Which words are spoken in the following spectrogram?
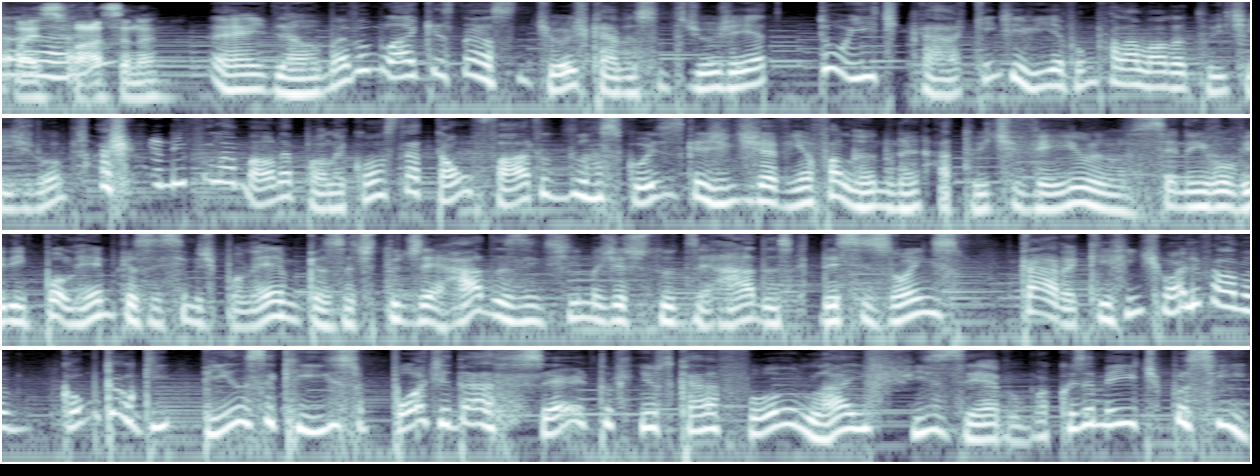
Mais fácil, né? É, então. Mas vamos lá, que esse não é o assunto de hoje, cara. O assunto de hoje aí é Twitch, cara. Quem diria? Vamos falar mal da Twitch aí de novo? Acho que é nem falar mal, né, Paulo? É constatar um fato das coisas que a gente já vinha falando, né? A Twitch veio sendo envolvida em polêmicas em cima de polêmicas, atitudes erradas em cima de atitudes erradas, decisões cara, que a gente olha e falava, como que alguém pensa que isso pode dar certo? E os caras foram lá e fizeram. Uma coisa meio tipo assim,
